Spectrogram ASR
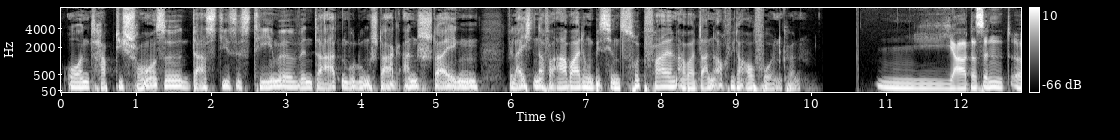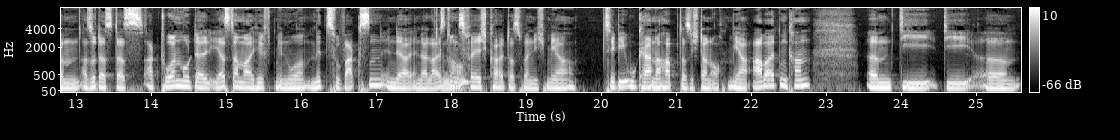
und habe die Chance, dass die Systeme, wenn Datenvolumen stark ansteigen, vielleicht in der Verarbeitung ein bisschen zurückfallen, aber dann auch wieder aufholen können. Ja, das sind, ähm, also das, das Aktorenmodell erst einmal hilft mir nur mitzuwachsen in der, in der Leistungsfähigkeit, genau. dass wenn ich mehr CPU-Kerne habe, dass ich dann auch mehr arbeiten kann. Ähm, die die ähm,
